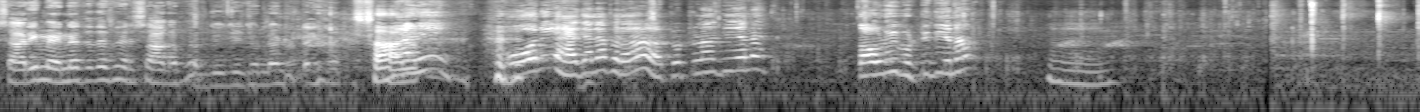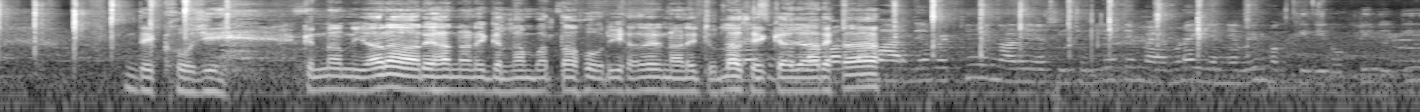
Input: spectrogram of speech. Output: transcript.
ਸਾਰੀ ਮਿਹਨਤ ਤੇ ਫਿਰ ਸਾਗ ਫਿਰ ਜੂ ਜੀ ਚੁੱਲ੍ਹਾ ਟੁੱਟ ਗਿਆ। ਸਾਗ। ਨਹੀਂ ਉਹ ਨਹੀਂ ਹੈਗਾ ਨਾ ਫਿਰ ਟੁੱਟਣਾ ਕੀ ਹੈ ਨਾ? ਤੌੜੀ ਫੁੱਟੀ ਦੀ ਹੈ ਨਾ। ਹੂੰ। ਦੇਖੋ ਜੀ ਕਿੰਨਾ ਨਜ਼ਾਰਾ ਆ ਰਿਹਾ ਨਾਲੇ ਗੱਲਾਂ ਬਾਤਾਂ ਹੋ ਰਹੀਆਂ ਨੇ ਨਾਲੇ ਚੁੱਲ੍ਹਾ ਸੇਕਿਆ ਜਾ ਰਿਹਾ। ਮਾਰਦੇ ਆ ਬੈਠੇ ਨਾਲੇ ਅਸੀਂ ਚੁੱਲ੍ਹੇ ਤੇ ਮੈਂ ਬਣਾਈ ਜਾਂਦੀ ਆ ਬਈ ਮੱਕੀ ਦੀ ਰੋਟੀ ਲੱਗੀ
